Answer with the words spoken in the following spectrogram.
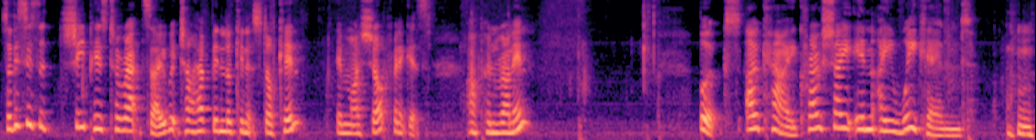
So this is the Scheepjes Terrazzo, which I have been looking at stocking in my shop when it gets up and running. Books. Okay, crochet in a weekend.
